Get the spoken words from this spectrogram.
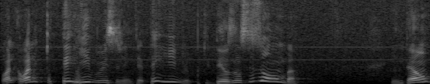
Olha, olha que terrível isso, gente. É terrível, porque Deus não se zomba. Então,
